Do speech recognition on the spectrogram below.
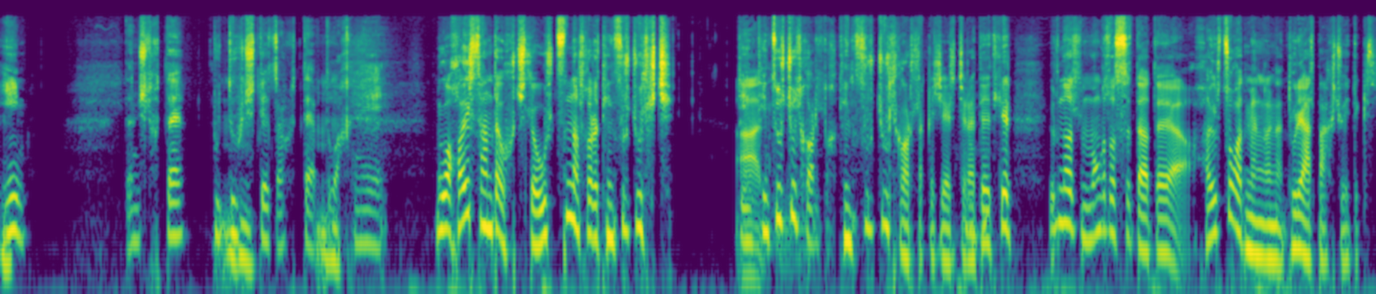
ийм дамжлагтай бүдүүвчтэй зургтай явдаг байх нэ Нөгөө хоёр сандаа өгчлөө. Үлдсэн нь болохоор тэнцвэржүүлэгч. тэнцвэржүүлэх орлого тэнцвэржүүлэх орлого гэж ярьж байгаа. Тэгэхээр ер нь бол Монгол улсад одоо 200 мянган төрийн албаа агч байдаг гэж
